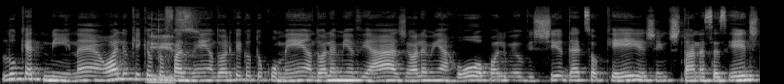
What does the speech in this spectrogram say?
Look at me, né? Olha o que, que eu estou fazendo, olha o que, que eu estou comendo, olha a minha viagem, olha a minha roupa, olha o meu vestido, that's okay, a gente está nessas redes,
